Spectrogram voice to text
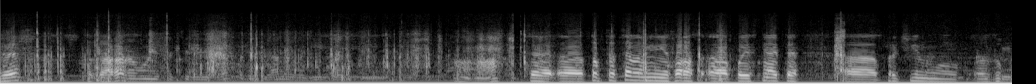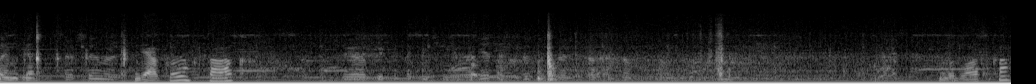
вже. Зараз. Ага. Це, е, тобто це ви мені зараз е, поясняєте е, причину е, зупинки. Дякую. Так. Будь ласка.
